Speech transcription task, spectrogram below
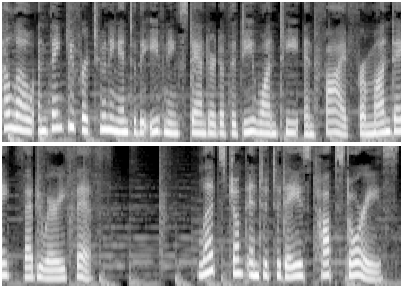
Hello and thank you for tuning into the evening standard of the D1T and 5 for Monday, February 5th. Let's jump into today's top stories.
